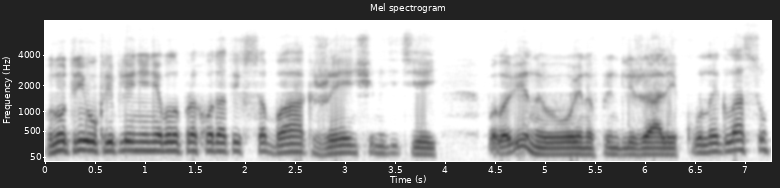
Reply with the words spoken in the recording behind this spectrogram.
Внутри укрепления не было прохода от их собак, женщин и детей. Половина воинов принадлежали Кунегласу,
